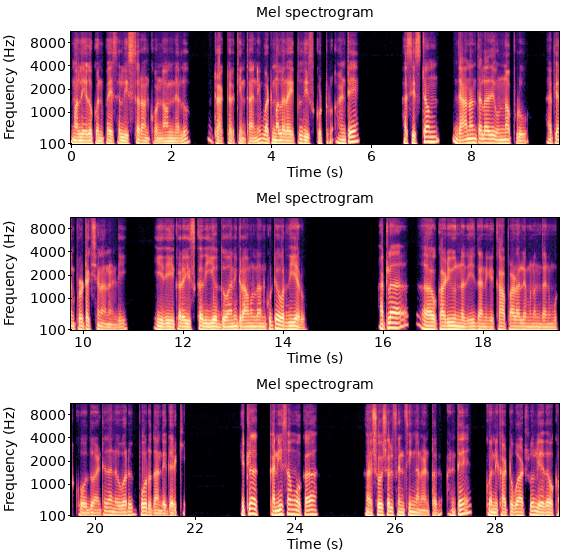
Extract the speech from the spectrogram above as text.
మళ్ళీ ఏదో కొన్ని పైసలు ఇస్తారు అనుకోండి నామినలు ట్రాక్టర్ కింద అని బట్ మళ్ళీ రైతులు తీసుకుంటారు. అంటే ఆ సిస్టమ్ దానంతలది ఉన్నప్పుడు అట్లేం ప్రొటెక్షన్ అనండి. ఇది ఇక్కడ ఇసుక తీయొద్దు అని గ్రామంలో అనుకుంటే ఎవరు తీయరు. అట్లా ఒక అడవి ఉన్నది. దానికి కాపాడాలి మనం దాన్ని ముట్టుకోవద్దు అంటే దాన్ని ఎవరు పోరు దాని దగ్గరికి. ఇట్లా కనీసం ఒక సోషల్ ఫెన్సింగ్ అని అంటారు. అంటే కొన్ని కట్టుబాట్లు లేదా ఒక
